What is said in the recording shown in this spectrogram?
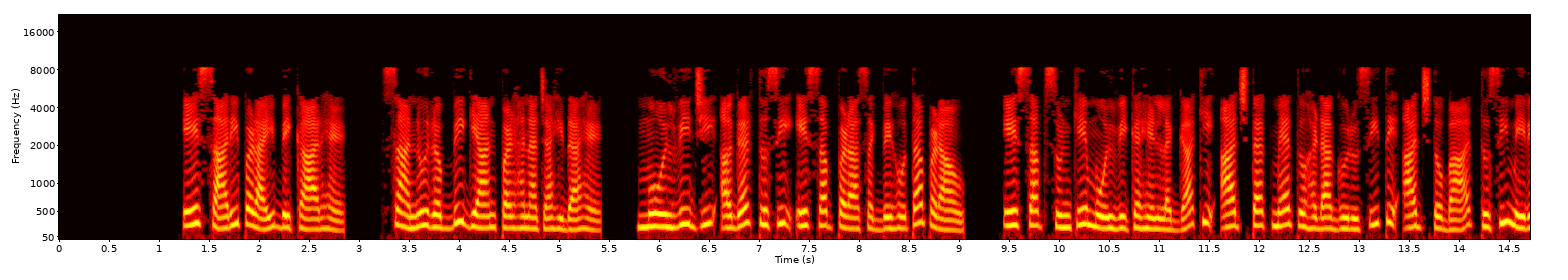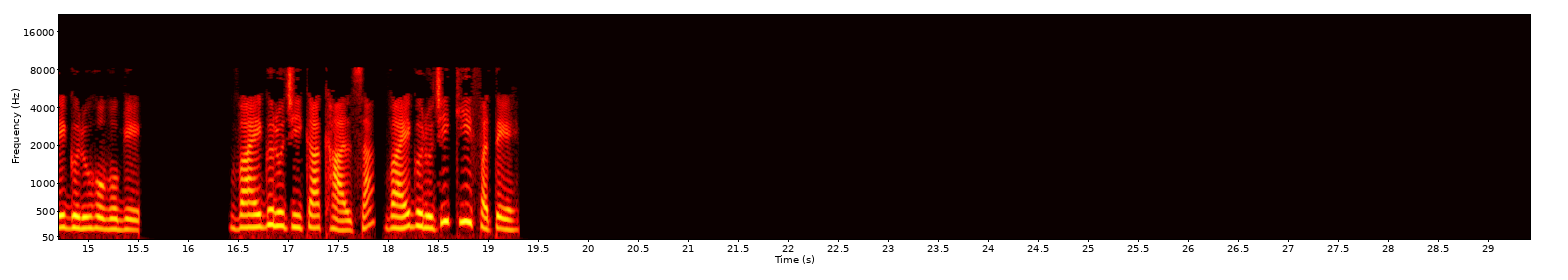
ਇਹ ਸਾਰੀ ਪੜ੍ਹਾਈ ਬੇਕਾਰ ਹੈ। ਸਾਨੂੰ ਰੱਬੀ ਗਿਆਨ ਪੜ੍ਹਨਾ ਚਾਹੀਦਾ ਹੈ। ਮੌਲਵੀ ਜੀ, ਅਗਰ ਤੁਸੀਂ ਇਹ ਸਭ ਪੜ੍ਹਾ ਸਕਦੇ ਹੋ ਤਾਂ ਪੜਾਓ ਇਹ ਸਭ ਸੁਣ ਕੇ ਮੌਲਵੀ ਕਹਿਣ ਲੱਗਾ ਕਿ ਅੱਜ ਤੱਕ ਮੈਂ ਤੁਹਾਡਾ ਗੁਰੂ ਸੀ ਤੇ ਅੱਜ ਤੋਂ ਬਾਅਦ ਤੁਸੀਂ ਮੇਰੇ ਗੁਰੂ ਹੋਵੋਗੇ। ਵਾਹਿਗੁਰੂ ਜੀ ਕਾ ਖਾਲਸਾ, ਵਾਹਿਗੁਰੂ ਜੀ ਕੀ ਫਤਿਹ।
